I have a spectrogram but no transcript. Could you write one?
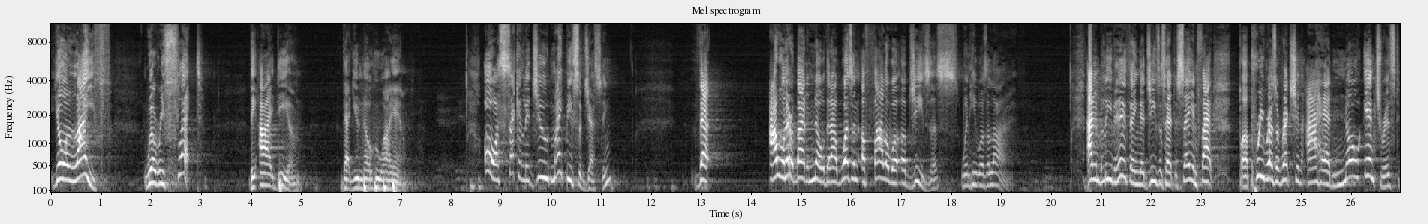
Your life will reflect the idea that you know who I am. Or, secondly, Jude might be suggesting that I want everybody to know that I wasn't a follower of Jesus when he was alive. I didn't believe in anything that Jesus had to say. In fact, uh, pre resurrection, I had no interest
